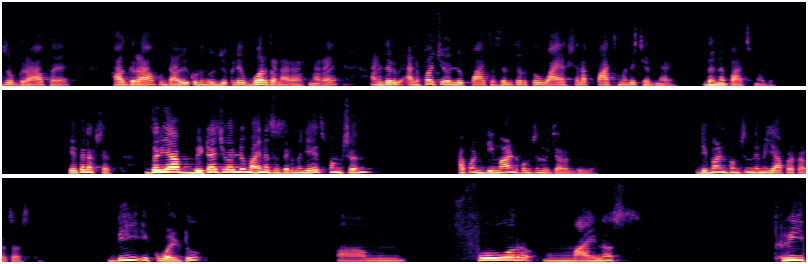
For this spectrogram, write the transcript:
जो ग्राफ आहे हा ग्राफ डावीकडून उजवीकडे वर जाणार असणार आहे. आणि जर अल्फाची व्हॅल्यू पाच असेल तर तो वाय अक्षाला पाच मध्ये छेदणार आहे धन पाच मध्ये. येते लक्षात? जर या बीटाची व्हॅल्यू मायनस असेल म्हणजे हेच फंक्शन आपण डिमांड फंक्शन विचारात घेऊया. डिमांड फंक्शन नेहमी या प्रकारचं असतं. D equal to four minus three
